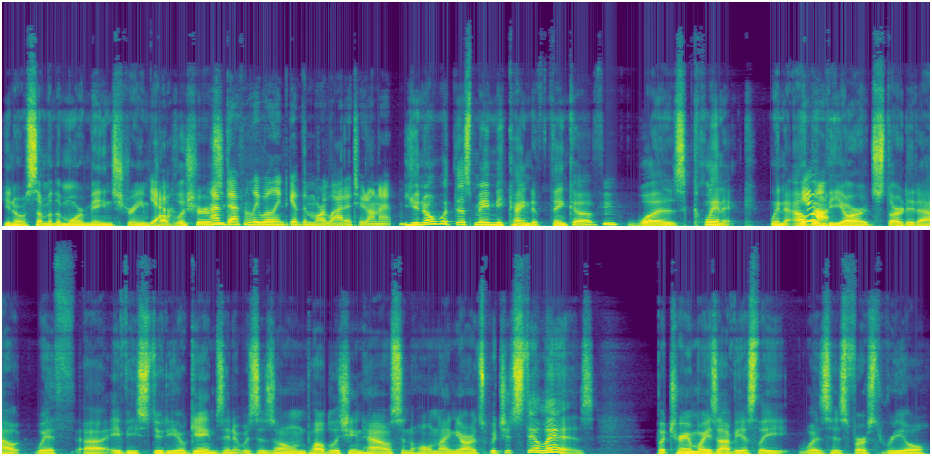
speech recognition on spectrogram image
you know, some of the more mainstream Mm-hmm. Yeah, publishers. I'm definitely willing to give them more latitude on it. You know what this made me kind of think of was Clinic when Hmm. Yeah. Viard started out with uh, AV Studio Games, and it was his own publishing house and the whole nine yards, which it still is. But Tramways obviously was his first real.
